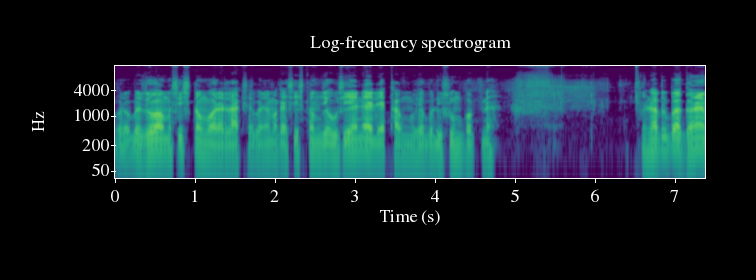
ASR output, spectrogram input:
બરોબર, જોવામાં સિસ્ટમ વાળા લાગશે, પણ એમાં કાંઈ સિસ્ટમ જેવું છે ને દેખાવનું છે બધું સુંપકને અને આપણી પાસે ઘણા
